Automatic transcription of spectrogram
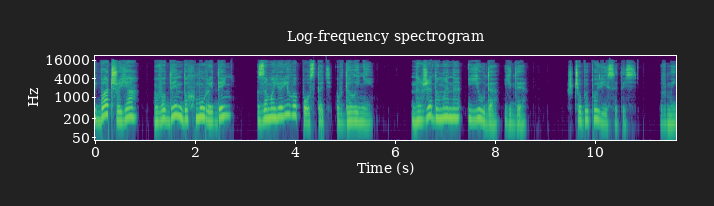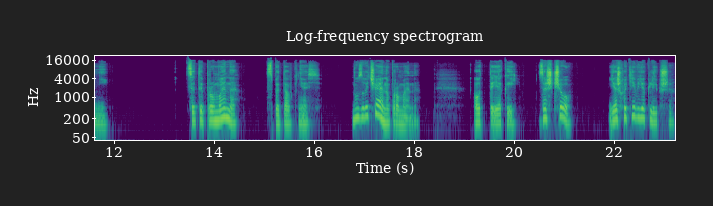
І бачу я в один дохмурий день замайоріла постать вдалині. Невже до мене Юда йде, щоби повіситись в мені? Це ти про мене? спитав князь. Ну, звичайно, про мене. От ти який. За що? Я ж хотів як ліпше,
